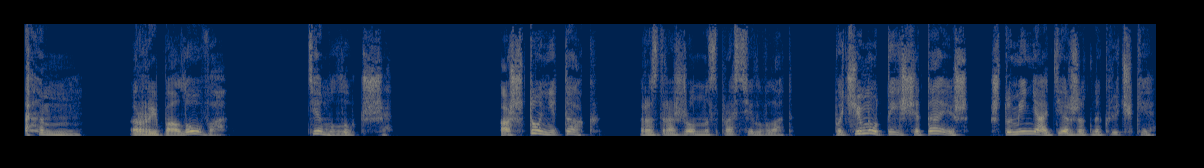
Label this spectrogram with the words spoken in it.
рыболова, тем лучше. «А что не так?» — раздраженно спросил Влад. «Почему ты считаешь, что меня держат на крючке.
